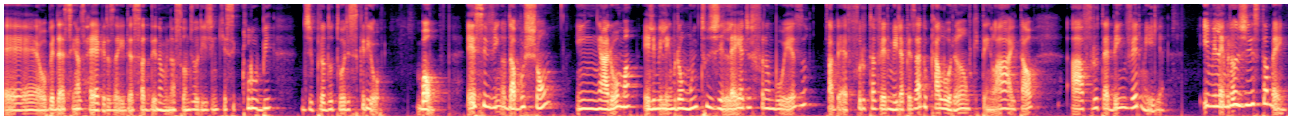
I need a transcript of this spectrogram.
é, obedecem às regras aí dessa denominação de origem que esse clube de produtores criou. Bom, esse vinho da Bouchon, em aroma, ele me lembrou muito geleia de framboesa, sabe? É fruta vermelha, apesar do calorão que tem lá e tal, a fruta é bem vermelha. E me lembrou giz também,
